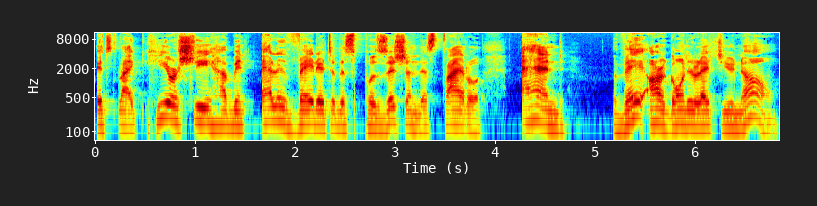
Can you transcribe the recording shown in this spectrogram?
It's like he or she have been elevated to this position, this title, and they are going to let you know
